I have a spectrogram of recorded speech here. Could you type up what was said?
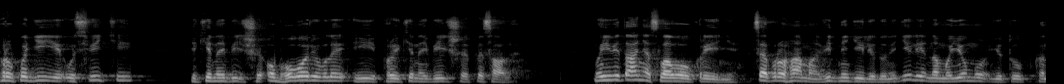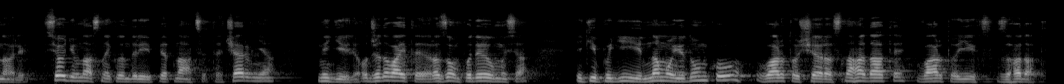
про події у світі, які найбільше обговорювали і про які найбільше писали. Мої вітання, слава Україні! Це програма від неділі до неділі на моєму YouTube каналі. Сьогодні в нас на календарі 15 червня, неділя. Отже, давайте разом подивимося, які події, на мою думку, варто ще раз нагадати, варто їх згадати.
